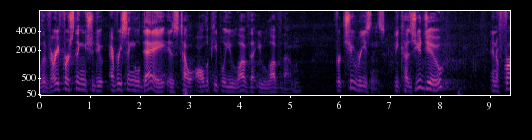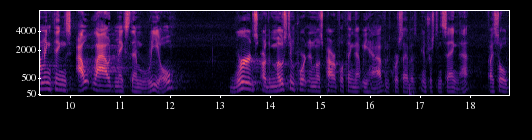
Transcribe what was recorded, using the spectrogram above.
The very first thing you should do every single day is tell all the people you love that you love them for two reasons. Because you do, and affirming things out loud makes them real. Words are the most important and most powerful thing that we have. And of course, I have an interest in saying that. If I sold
